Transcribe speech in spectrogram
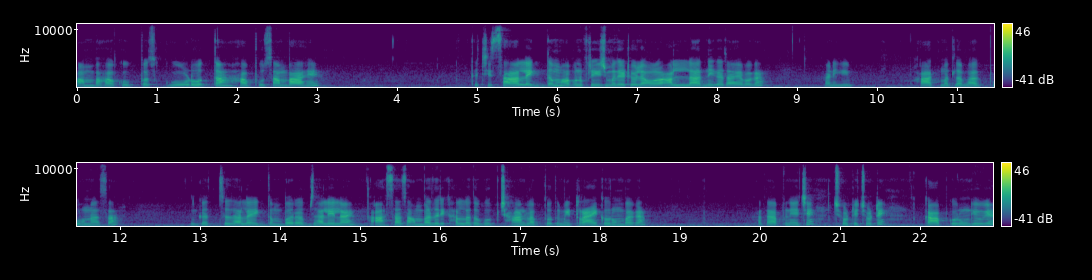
आंबा हा खूपच गोड होता हापूस आंबा आहे. त्याची साल एकदम आपण फ्रीजमध्ये ठेवल्यामुळं आल्हाद निघत आहे बघा. आणि हातमधला भाग पूर्ण असा गच्च झाला आहे एकदम बरफ झालेला आहे. असाच आंबा जरी खाल्ला तर खूप छान लागतो. तुम्ही ट्राय करून बघा. आता आपण याचे छोटे छोटे काप करून घेऊया.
